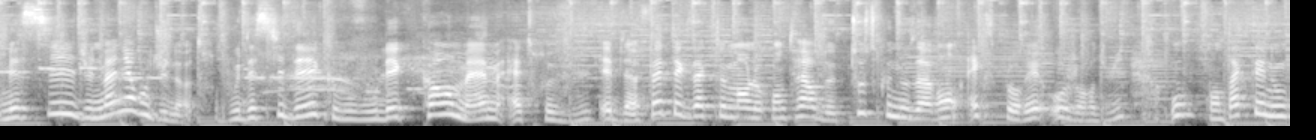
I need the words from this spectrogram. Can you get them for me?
Mais si, d'une manière ou d'une autre, vous décidez que vous voulez quand même être vu, eh bien faites exactement le contraire de tout ce que nous avons exploré aujourd'hui ou contactez-nous.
